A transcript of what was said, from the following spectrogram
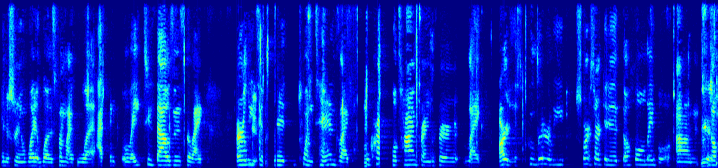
industry and what it was from like what I think late 2000s to like early yeah. to mid 2010s, like incredible time frame for like artists who literally short circuited the whole label, um, yeah. the whole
